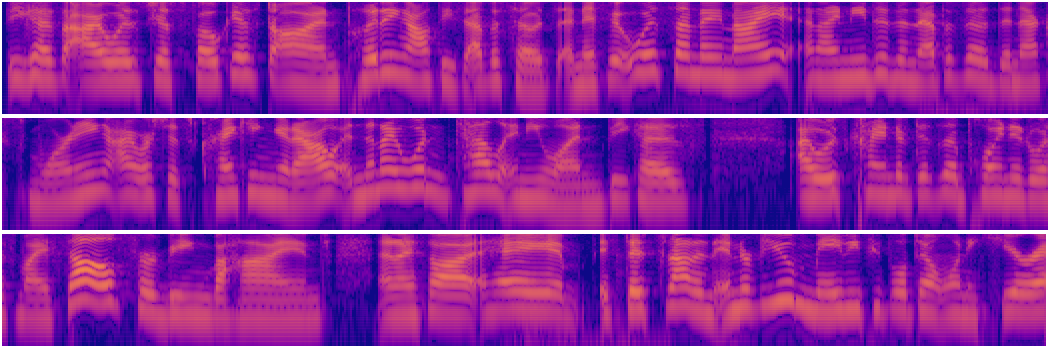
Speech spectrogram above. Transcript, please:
because I was just focused on putting out these episodes. And if it was Sunday night and I needed an episode the next morning, I was just cranking it out. And then I wouldn't tell anyone because I was kind of disappointed with myself for being behind. And I thought, hey, if it's not an interview, maybe people don't want to hear it.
